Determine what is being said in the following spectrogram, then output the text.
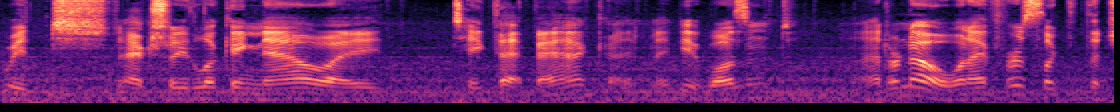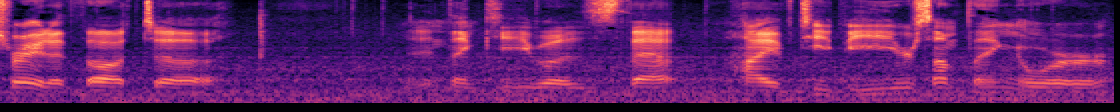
Which, actually, looking now, I take that back. Maybe it wasn't. I don't know. When I first looked at the trade, I thought uh, I didn't think he was that high of TPE or something, or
